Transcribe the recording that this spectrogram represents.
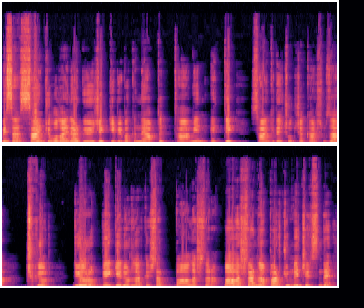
Mesela sanki olaylar büyüyecek gibi. Bakın ne yaptık? Tahmin ettik. Sanki de çokça karşımıza çıkıyor. Diyorum ve geliyoruz arkadaşlar bağlaçlara. Bağlaçlar ne yapar? Cümle içerisinde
